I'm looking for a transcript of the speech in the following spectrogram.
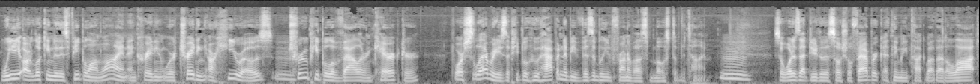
we are looking to these people online and creating, we're trading our heroes, Mm. true people of valor and character, for celebrities, the people who happen to be visibly in front of us most of the time. Mm. So, what does that do to the social fabric? I think we can talk about that a lot.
